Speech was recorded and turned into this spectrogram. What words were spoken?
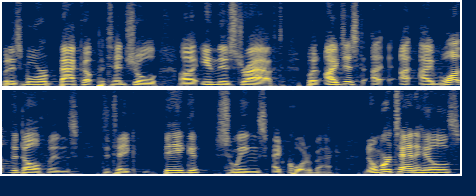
but is more backup potential uh, in this draft. But I just I, I, I want the Dolphins to take big swings at quarterback. No more Tannehills.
